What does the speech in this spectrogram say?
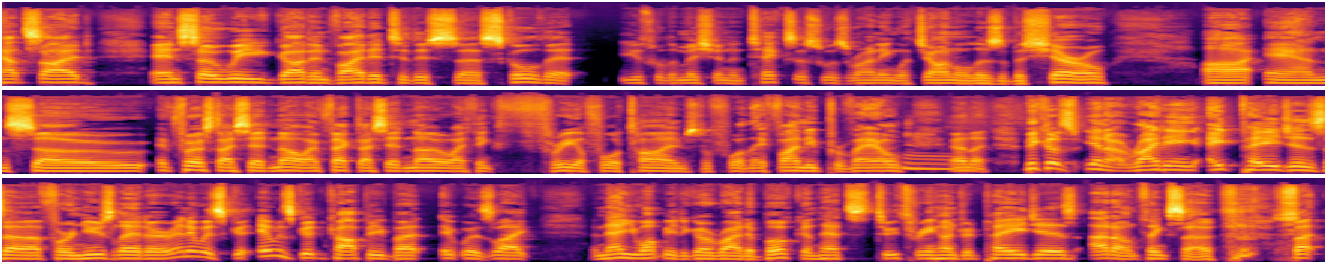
outside. And so we got invited to this uh, school that youth with a mission in texas was running with john elizabeth sherrill. Uh, and so at first i said no. In fact i said no i think three or four times before they finally prevailed. Mm. And uh, because you know, writing eight pages uh, for a newsletter, and it was good, it was good copy, but it was like, and now you want me to go write a book, and that's two three hundred pages. I don't think so. but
